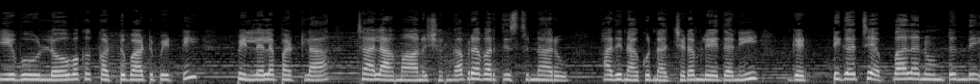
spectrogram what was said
ఈ ఊళ్ళో ఒక కట్టుబాటు పెట్టి పిల్లల పట్ల చాలా అమానుషంగా ప్రవర్తిస్తున్నారు. అది నాకు నచ్చడం లేదని గట్టిగా చెప్పాలని ఉంటుంది.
